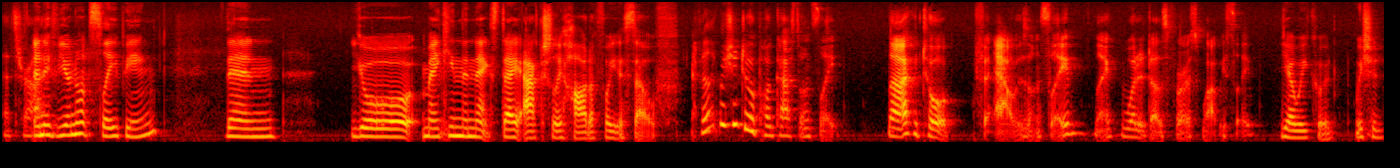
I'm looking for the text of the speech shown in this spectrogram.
That's right. And if you're not sleeping, then you're making the next day actually harder for yourself. I feel like we should do a podcast on sleep. Like I could talk for hours on sleep, like what it does for us while we sleep. Yeah, we could. We should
